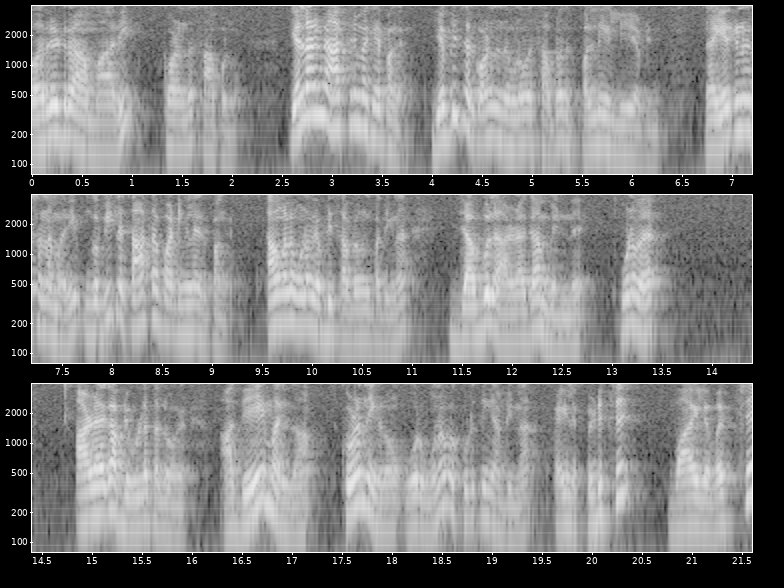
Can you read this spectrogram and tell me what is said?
வருடுற மாதிரி குழந்தை சாப்பிடணும். எல்லாருமே ஆச்சரியமாக கேட்பாங்க. எப்படி சார் குழந்தை இந்த உணவை சாப்பிடும்? அதுக்கு பல்லு இல்லையே அப்படின்னு. நான் ஏற்கனவே சொன்ன மாதிரி உங்கள் வீட்டில் தாத்தா பாட்டிங்களாம் இருப்பாங்க. அவங்களாம் உணவு எப்படி சாப்பிடுவாங்கன்னு பார்த்தீங்கன்னா ஜவ்வில் அழகாக மென்று உணவை அழகாக அப்படி உள்ள தள்ளுவாங்க. அதே மாதிரி தான் குழந்தைங்களும் ஒரு உணவை கொடுத்தீங்க அப்படின்னா கையில் பிடிச்சு வாயில் வச்சு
